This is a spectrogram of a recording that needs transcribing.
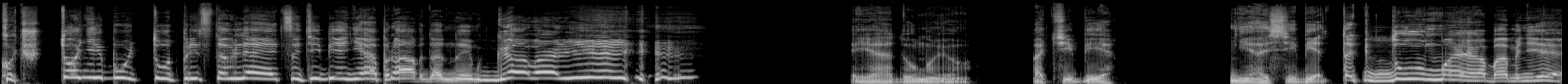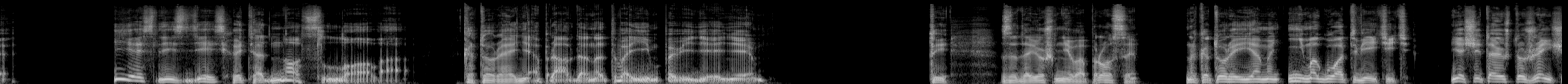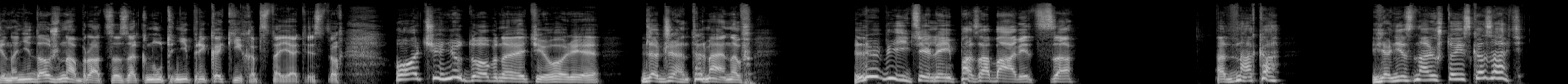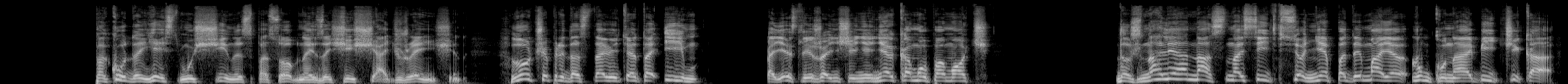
«Хоть что-нибудь тут представляется тебе неоправданным? Говори!» «Я думаю...» о тебе, не о себе. Так думай обо мне. Если здесь хоть одно слово, которая не оправдана твоим поведением. Ты задаешь мне вопросы, на которые я не могу ответить. Я считаю, что женщина не должна браться за кнут ни при каких обстоятельствах. Очень удобная теория для джентльменов, любителей позабавиться. Однако я не знаю, что и сказать. Покуда есть мужчины, способные защищать женщин, лучше предоставить это им. А если женщине некому помочь, должна ли она сносить все, не поднимая руку на обидчика?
